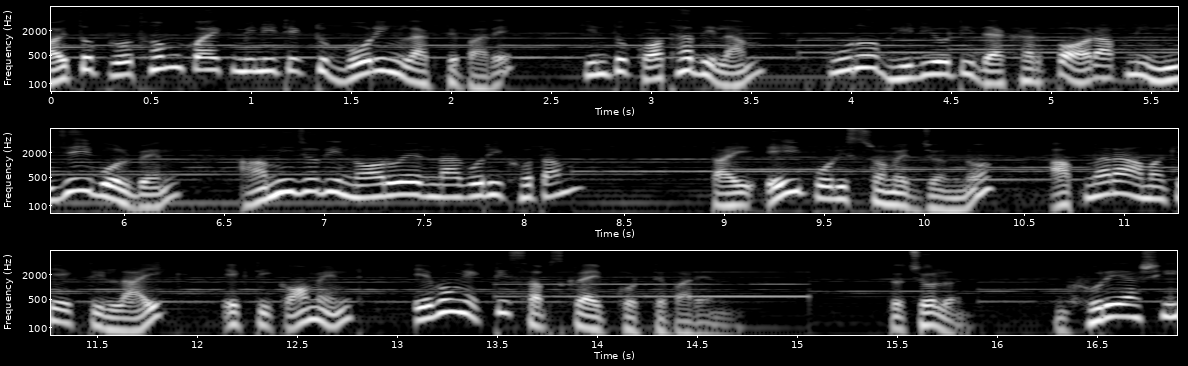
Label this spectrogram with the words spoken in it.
হয়তো প্রথম কয়েক মিনিট একটু বোরিং লাগতে পারে, কিন্তু কথা দিলাম, পুরো ভিডিওটি দেখার পর আপনি নিজেই বলবেন, আমি যদি নরওয়ের নাগরিক হতাম? তাই এই পরিশ্রমের জন্য আপনারা আমাকে একটি লাইক, একটি কমেন্ট এবং একটি সাবস্ক্রাইব করতে পারেন। তো চলুন, ঘুরে আসি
